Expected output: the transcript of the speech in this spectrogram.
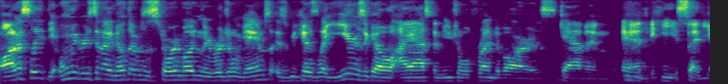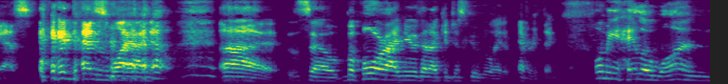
honestly, the only reason I know there was a story mode in the original games is because like years ago I asked a mutual friend of ours, Gavin, and mm-hmm. he said yes, and that is why I know. uh, so before I knew that I could just Google it, everything. Well, I mean, Halo One.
